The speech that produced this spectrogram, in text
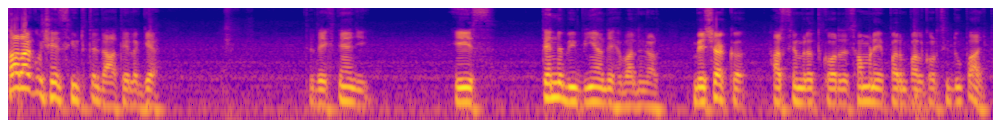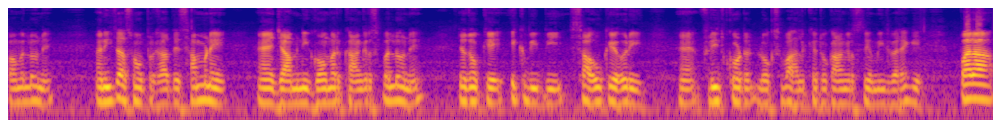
ਸਾਰਾ ਕੁਝ ਇਸ ਸੀਟ ਤੇ ਦਾਅ ਤੇ ਲੱਗਿਆ। ਤੇ ਦੇਖਦੇ ਹਾਂ ਜੀ, ਇਸ ਤਿੰਨ ਬੀਬੀਆਂ ਦੇ ਹਵਾਲੇ ਨਾਲ, ਬੇਸ਼ੱਕ ਹਰਸਿਮਰਤ ਕੌਰ ਦੇ ਸਾਹਮਣੇ, ਪਰਮਪਾਲ ਕੌਰ ਸਿੱਧੂ ਭਾਜਪਾ ਵੱਲੋਂ ਨੇ, ਅਨੀਤਾ ਸੋਮ ਪ੍ਰਕਾਸ਼ ਦੇ ਸਾਹਮਣੇ ਜਾਮਨੀ ਗੋਮਰ ਕਾਂਗਰਸ ਵੱਲੋਂ ਨੇ ਜਦੋਂ ਕਿ ਇੱਕ ਬੀਬੀ ਸਾਹੂ ਕੇ ਹੋਰੀ ਫਰੀਦਕੋਟ ਲੋਕ ਸਭਾ ਹਲਕੇ ਤੋਂ ਕਾਂਗਰਸ ਦੇ ਉਮੀਦਵਾਰ ਹੈਗੇ। ਪਰ ਆਹ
